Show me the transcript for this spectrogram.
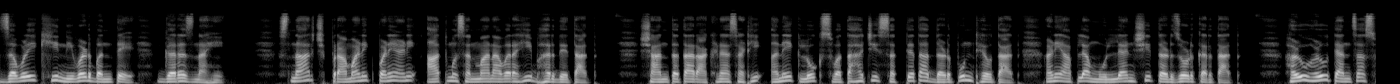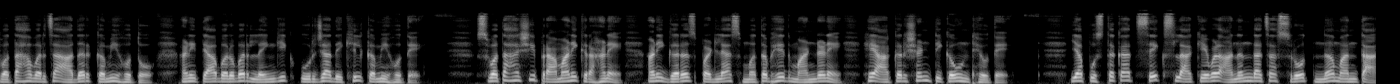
जवळीक ही निवड बनते गरज नाही. स्नार्च प्रामाणिकपणे आणि आत्मसन्मानावरही भर देतात. शांतता राखण्यासाठी अनेक लोक स्वतःची सत्यता दडपून ठेवतात आणि आपल्या मूल्यांशी तडजोड करतात. हळूहळू त्यांचा स्वतःवरचा आदर कमी होतो आणि त्याबरोबर लैंगिक ऊर्जा देखील कमी होते. स्वतःशी प्रामाणिक राहणे आणि गरज पडल्यास मतभेद मांडणे हे आकर्षण टिकवून ठेवते. या पुस्तकात सेक्सला केवळ आनंदाचा स्रोत न मानता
